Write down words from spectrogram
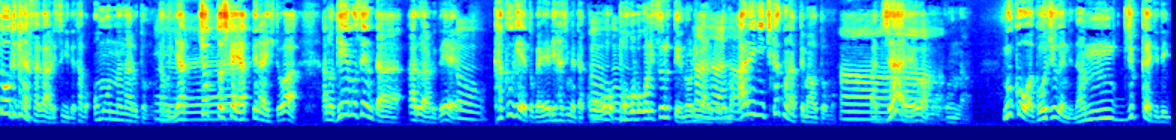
倒的な差がありすぎて多分おもんななると思う。多分へやー。ちょっとしかやってない人はあのゲームセンターあるあるで、うん。格ゲーとかやり始めた子をボコボコにするっていうノリがあるけども、あれに近くなってまうと思う。あじゃあええわもうこんなん。向こうは50円で何十回でで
